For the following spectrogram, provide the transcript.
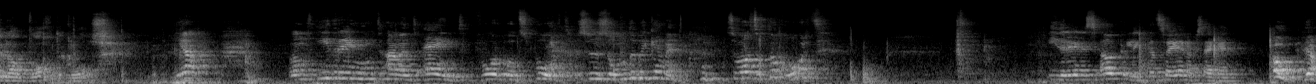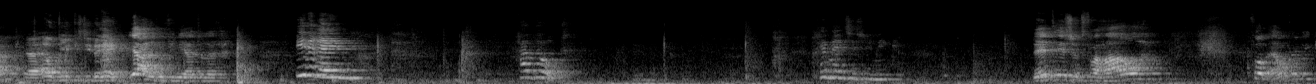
We dan toch de klos. Ja, want iedereen moet aan het eind voor Gods poort zijn zonde bekennen. Zoals het toch hoort. Iedereen is elke dat zou jij nog zeggen. Oh, ja, eh, elke liek is iedereen. Ja, dat hoef je niet uit te leggen. Iedereen gaat dood. Geen mens is uniek. Dit is het verhaal van Elkerwiek.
